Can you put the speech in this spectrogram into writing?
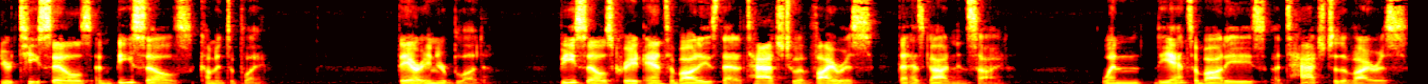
your T cells and B cells come into play. They are in your blood. B cells create antibodies that attach to a virus that has gotten inside. When the antibodies attach to the virus,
